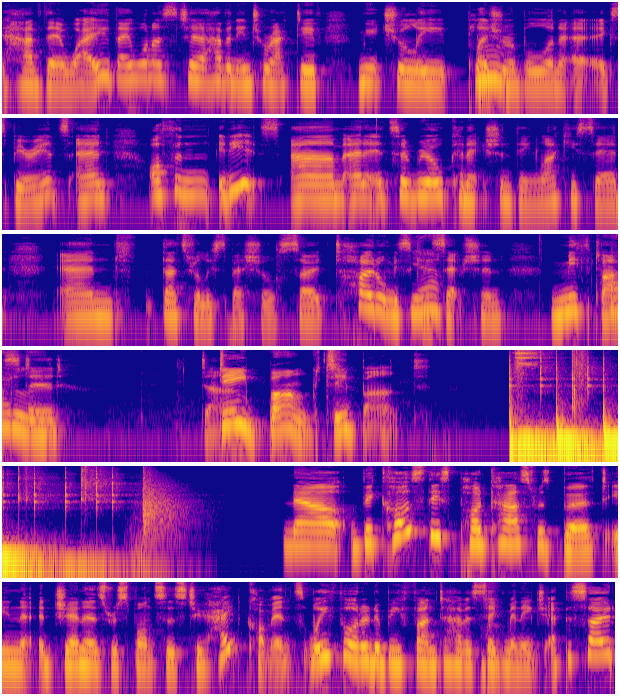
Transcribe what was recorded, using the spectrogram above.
have their way. They want us to have an interactive, mutually pleasurable and uh, experience, and often it is. Um, and it's a real connection thing, like you said, and that's really special. So total misconception, myth Totally. busted, done. Debunked. debunked. Now, because this podcast was birthed in Jenna's responses to hate comments, we thought it'd be fun to have a segment each episode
